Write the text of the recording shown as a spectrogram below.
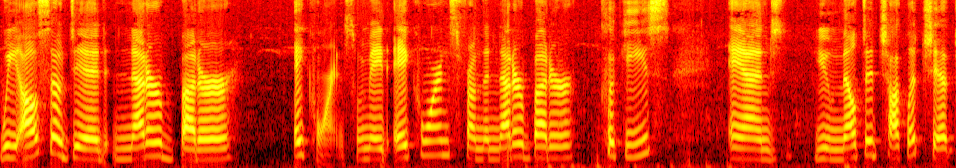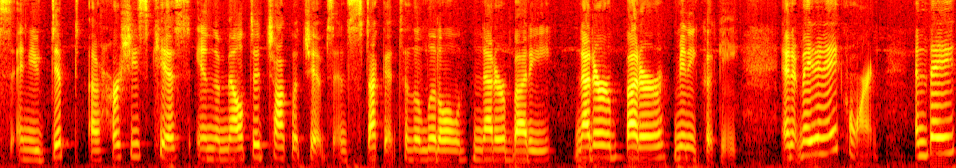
We also did Nutter Butter acorns. We made acorns from the Nutter Butter cookies, and you melted chocolate chips and you dipped a Hershey's Kiss in the melted chocolate chips and stuck it to the little Nutter Buddy, Nutter Butter mini cookie. And it made an acorn. And they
